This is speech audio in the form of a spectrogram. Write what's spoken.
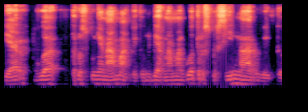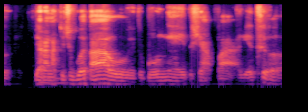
Biar gue terus punya nama gitu. Biar nama gue terus bersinar gitu biar anak cucu gue tahu itu bonge itu siapa gitu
